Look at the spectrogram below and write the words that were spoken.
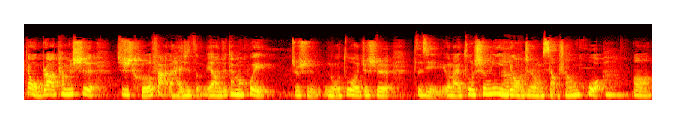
但我不知道他们是就是合法的还是怎么样，就他们会。就是挪作，就是自己用来做生意用、嗯。这种小商货，嗯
